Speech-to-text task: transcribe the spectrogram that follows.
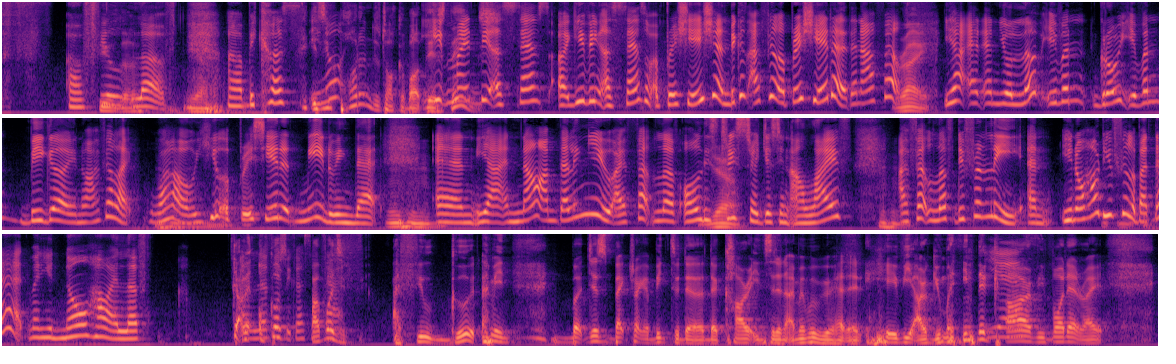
uh, feel, loved. loved. Yeah. Uh, because It's you know important to talk about these it might be a sense uh, giving a sense of appreciation because I feel appreciated and I felt Right. yeah and, and your love even growing even bigger you know I feel like wow Mm-hmm. you appreciated me doing that and yeah and now I'm telling you I felt love all these Yeah. Mm-hmm. three stages in our life I felt love differently and you know how do you feel about that when you know how I love I mean, of course, because of of course, if I feel good. I mean, but just backtrack a bit to the the car incident. I remember we had a heavy argument in the car before that, right?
